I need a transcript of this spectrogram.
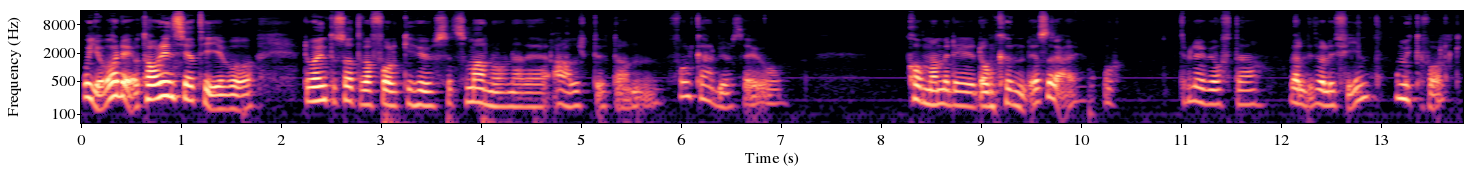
Och gör det och tar initiativ och det var inte så att det var folk i huset som anordnade allt utan folk erbjöd sig att komma med det de kunde och sådär. Och det blev ju ofta väldigt, väldigt fint och mycket folk.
